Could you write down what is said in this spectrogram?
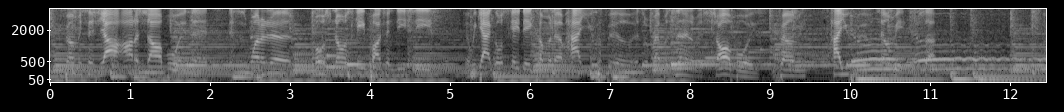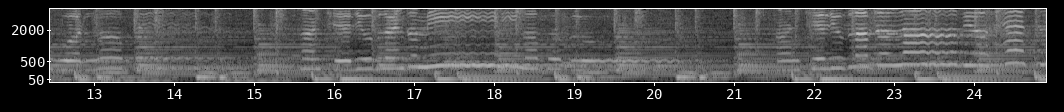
You feel me? Since y'all are the Shaw Boys, and this is one of the most known skate parks in DC, and we got Go Skate Day coming up. How you feel as a representative of Shaw Boys? You feel me? How you feel? Tell me. What's up? You've learned the meaning of the blues. Until you've loved the love you had to.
